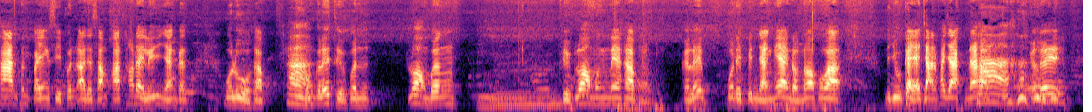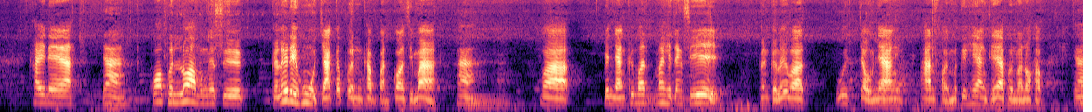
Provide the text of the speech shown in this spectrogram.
ผ่านเพิ่นไปจังซี่เพิ่นอาจจะสัมผัสเฮาได้หรืออหยังก็บ่รู้ครับ ค่ะ ผมก็เลยถือเพิ่นล่องเบิ่งอืม ถือล่องเบิ่งแน่ครับ ก็เลยบ่ได้เป็นหยังแห้งดอกเนาะเพราะว่าอยู่ใกล้อาจารย์พยักนะครับค่ะก็เลยใครแน่จ้ะพอเพิ่นล่องมึงซื้อก็เลยได้ฮู้จักกับเพิ่นครับบันก่อนสิมา ค่ะว่าเป็นหยังคือมามาเฮ็ดจังซี่เพิ่นก็เลยว่าอุ้ยเจ้ายางผ่านข่อยมันคือแห้งแท้เพิ่นมาเนาะครับจ้ะ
